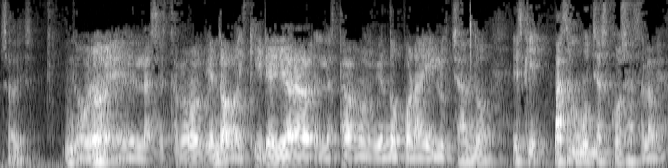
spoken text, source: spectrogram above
¿sabes? No, bueno, eh, las estábamos viendo, a Valkyria ya la, la estábamos viendo por ahí luchando. Es que pasan muchas cosas a la vez.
